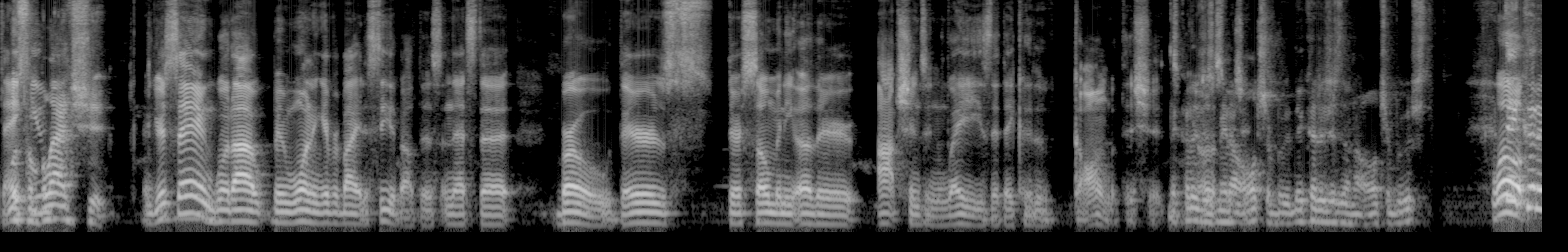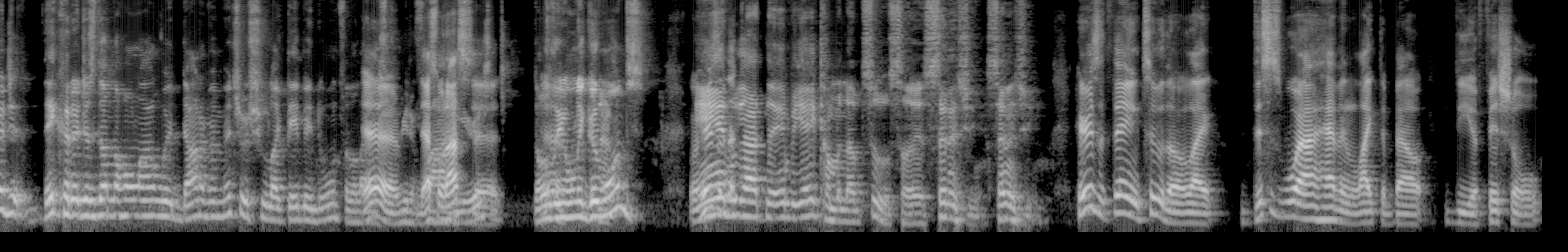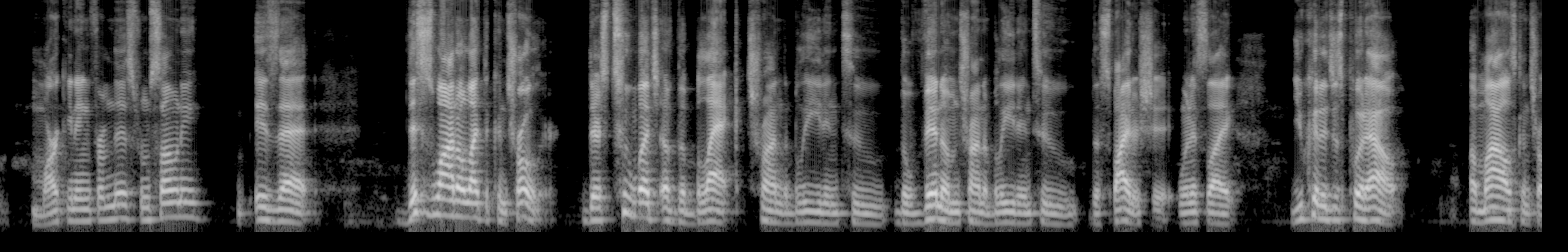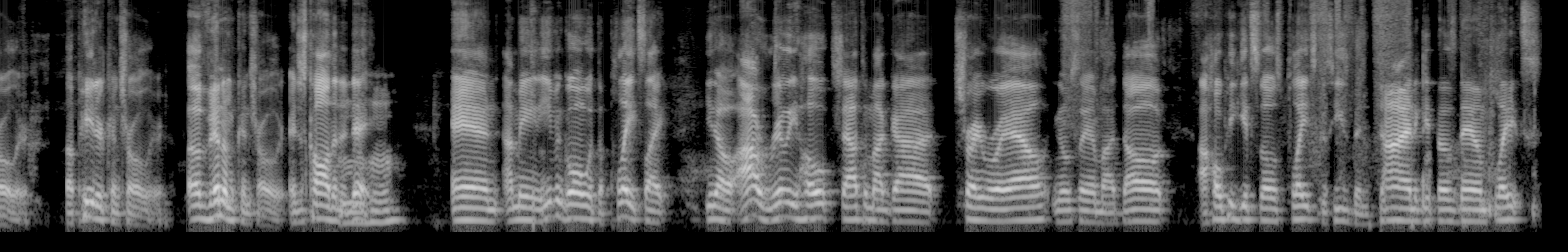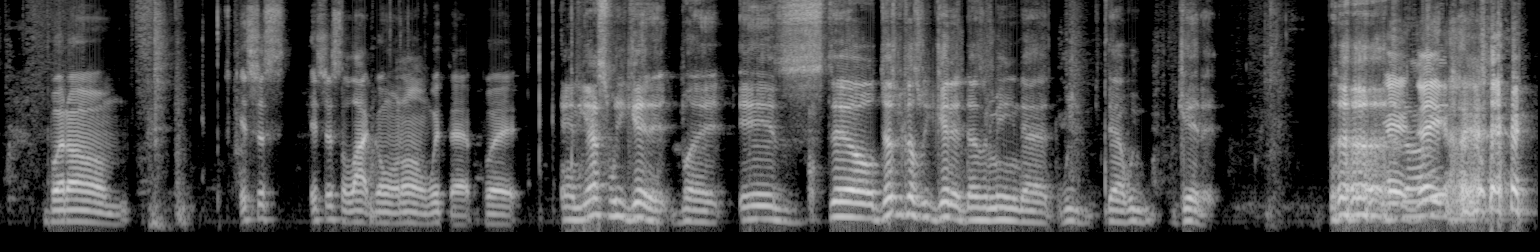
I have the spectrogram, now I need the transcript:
with Thank some you. black shit. And you're saying what I've been wanting everybody to see about this, and that's that, bro. There's there's so many other options and ways that they could have gone with this shit. they could have just made an you. ultra boost. They could have just done an ultra boost. Well, they could have. Just, they could have just done the whole line with Donovan Mitchell shoe like they've been doing for the last yeah, three to that's what I years. said. Those are the only good Yeah. ones. Well, and we got the NBA coming up too, so it's synergy, synergy. here's the thing too, though. Like this is what I haven't liked about the official marketing from this from Sony is that this is why I don't like the controller. There's too much of the black trying to bleed into the venom trying to bleed into the spider shit. When it's like you could have just put out a Miles controller, a Peter controller, a Venom controller, and just called it a day. Mhm. And I mean, even going with the plates, like, you know, I really hope, shout out to my guy, Trey Royale, you know what I'm saying, my dog. I hope he gets those plates because he's been dying to get those damn plates. But um, it's just it's just a lot going on with that. But And yes, we get it, but is still just because we get it doesn't mean that we that we get it. hey, You know I there you go.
